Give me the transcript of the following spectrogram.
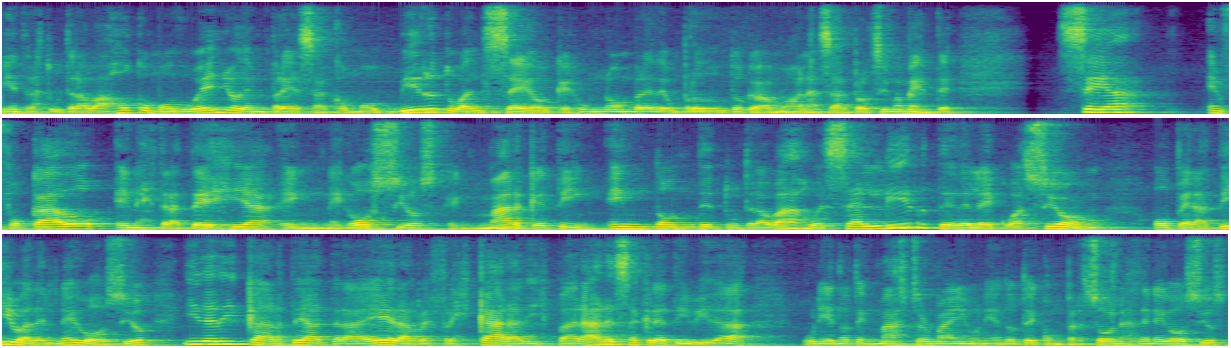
mientras tu trabajo como dueño de empresa, como virtual SEO, que es un nombre de un producto que vamos a lanzar próximamente, sea enfocado en estrategia, en negocios, en marketing, en donde tu trabajo es salirte de la ecuación operativa del negocio y dedicarte a atraer, a refrescar, a disparar esa creatividad uniéndote en mastermind, uniéndote con personas de negocios,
